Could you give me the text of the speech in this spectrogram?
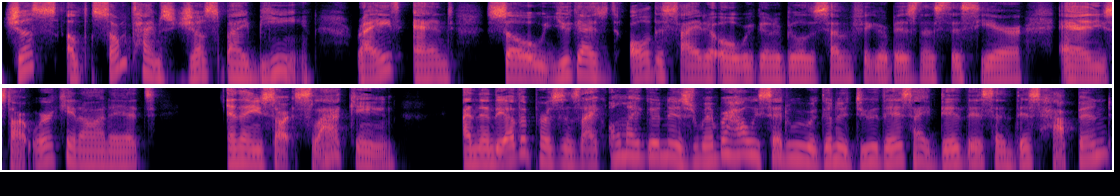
just uh, sometimes just by being, right? And so you guys all decided, oh, we're going to build a seven figure business this year and you start working on it and then you start slacking. And then the other person's like, oh my goodness, remember how we said we were going to do this? I did this and this happened.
